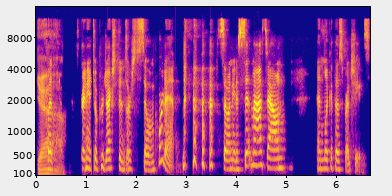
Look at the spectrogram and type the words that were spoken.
Yeah. But financial projections are so important. so I need to sit my ass down and look at those spreadsheets.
